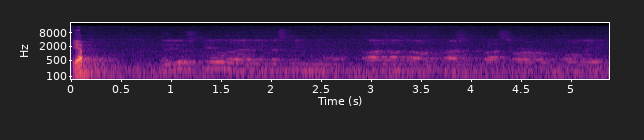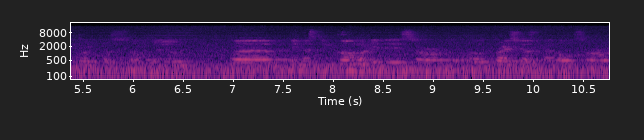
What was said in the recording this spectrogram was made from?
Yep. Do you still uh, invest in uh, other asset class or only in? So do you uh, invest in commodities or, or precious metals or,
